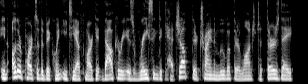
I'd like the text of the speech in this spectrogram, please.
In other parts of the Bitcoin ETF market, Valkyrie is racing to catch up. They're trying to move up their launch to Thursday.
